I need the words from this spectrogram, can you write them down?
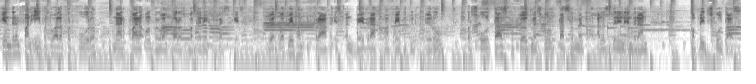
kinderen van 1 voor 12 vervoeren naar Para Onverwacht waar ons bakkerij gevestigd is. Wat wij van u vragen is een bijdrage van 25 euro per schooltas gevuld met schooltassen met alles erin en eraan complete schooltas.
